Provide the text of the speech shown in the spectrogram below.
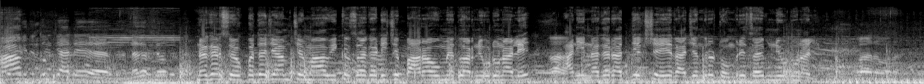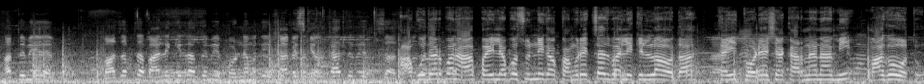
हा? नगरसेवक नगरसेवक पदाचे आमचे महाविकास आघाडीचे बारा उमेदवार निवडून आले आणि नगर अध्यक्ष हे राजेंद्र ठोंबरे साहेब निवडून आले. बरं बरं. हा तुम्ही भाजपचा बालेकिल्ला तुम्ही फोडण्यामध्ये का तुम्ही अगोदर पण हा पहिल्यापासून नाही का काँग्रेसचाच बाले किल्ला होता काही थोड्याशा कारणानं आम्ही मागं होतो.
